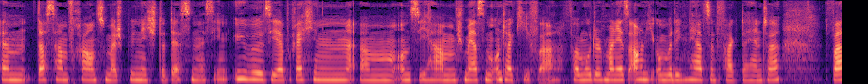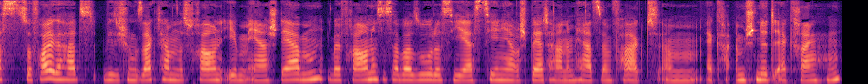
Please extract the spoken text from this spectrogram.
ähm, das haben Frauen zum Beispiel nicht. Stattdessen ist ihnen übel, sie erbrechen ähm, und sie haben Schmerzen im Unterkiefer. Vermutet man jetzt auch nicht unbedingt einen Herzinfarkt dahinter. Was zur Folge hat, wie Sie schon gesagt haben, dass Frauen eben eher sterben. Bei Frauen ist es aber so, dass sie erst zehn Jahre später an einem Herzinfarkt ähm, im Schnitt erkranken.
